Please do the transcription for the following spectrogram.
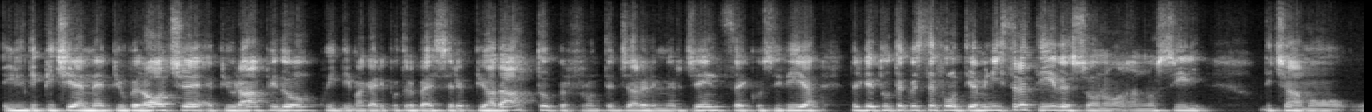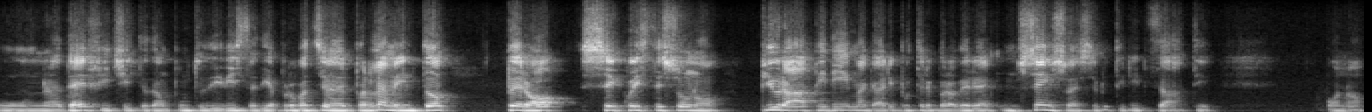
il DPCM è più veloce, è più rapido, quindi magari potrebbe essere più adatto per fronteggiare l'emergenza e così via, perché tutte queste fonti amministrative sono, hanno sì diciamo un deficit da un punto di vista di approvazione del Parlamento, però se queste sono più rapidi magari potrebbero avere un senso essere utilizzati o no?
